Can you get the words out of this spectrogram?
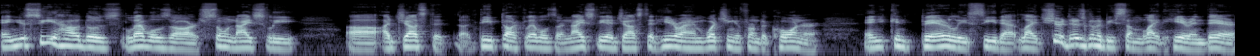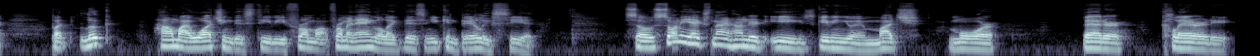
and you see how those levels are so nicely uh, adjusted. Uh, deep dark levels are nicely adjusted. Here I am watching it from the corner and you can barely see that light. Sure, there's going to be some light here and there, but look how am I watching this TV from, a, from an angle like this and you can barely see it. So Sony X900E is giving you a much more better clarity.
